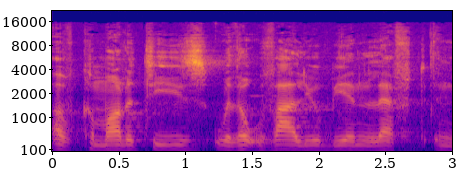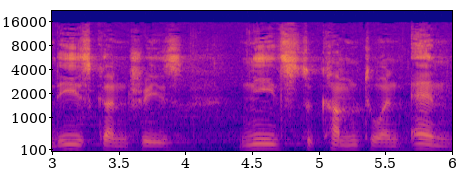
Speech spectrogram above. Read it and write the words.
of commodities without value being left in these countries needs to come to an end,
